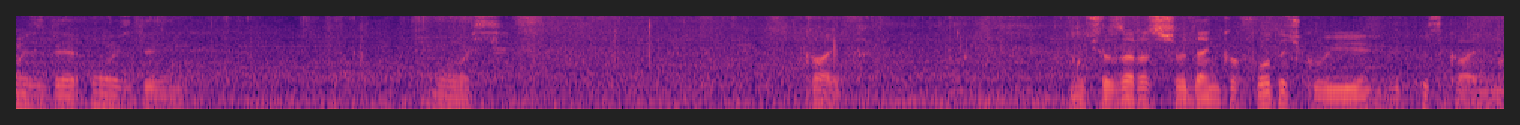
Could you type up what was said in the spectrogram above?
Ось де, ось де. Ось. Кайф. Ну що, зараз швиденько фоточку і відпускаємо.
